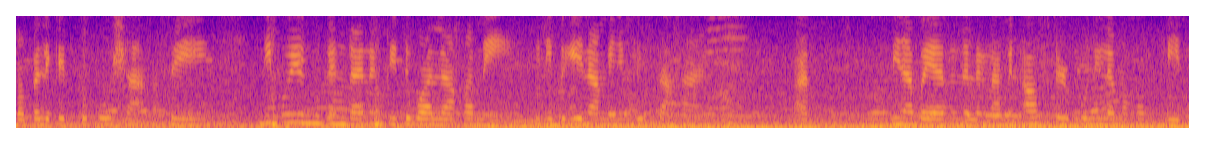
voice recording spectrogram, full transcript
babalikin ko po siya kasi hindi po yun maganda. Nagtitiwala kami, binibigay namin yung listahan at binabayaran na lang namin after po nila makomplete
